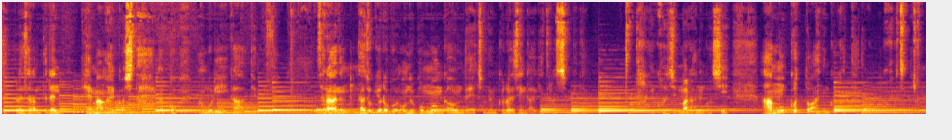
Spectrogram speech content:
그런 사람들은 배망할 것이다라고 마무리가 됩니다. 사랑하는 가족 여러분 오늘 본문 가운데 저는 그런 생각이 들었습니다. 아, 이 거짓말하는 것이 아무것도 아닌 것 같아도 그것은 정말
